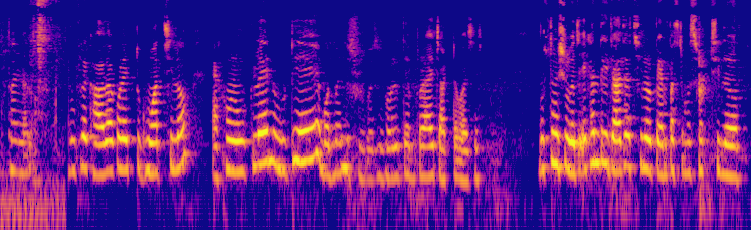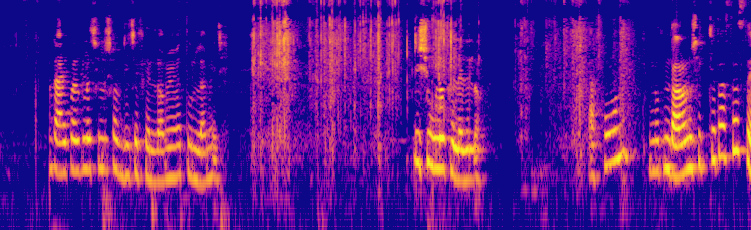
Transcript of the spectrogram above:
কোথায় গেল? দুপুরে খাওয়া দাওয়া করে একটু ঘুমাচ্ছিল। এখন উঠলেন উঠে বদমাইশি শুরু করেছে। ঘড়িতে প্রায় চারটে বাজে। দুষ্টুমি শুরু হয়েছে। এখান থেকে যা যা ছিল প্যাম্পাস ট্যাম্পাস সব ছিল। ডাইপারগুলো ছিল সব নিচে ফেলল, আমি এবার তুললাম এই যে। টিস্যুগুলো ফেলে দিল। এখন নতুন দাঁড়ানো শিখছে তো আস্তে আস্তে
